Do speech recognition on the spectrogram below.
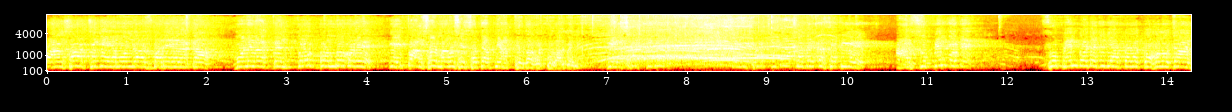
পাংসার থেকে এমন রাজবাড়ির এলাকা, মনে রাখবেন, চোখ বন্ধ করে এই পাংসার মানুষের সাথে আপনি আত্মীয়তা করতে পারবেন। এই সুপ্রিম কোর্টে সুপ্রিম কোর্টে যদি আপনারা কখনো যান,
